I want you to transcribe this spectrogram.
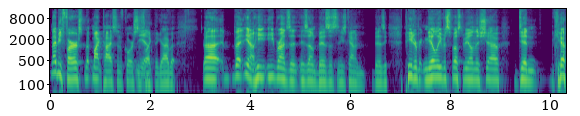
Maybe first, but Mike Tyson, of course, is Yeah. like the guy. But, uh, but you know, he he runs a, his own business and he's kind of busy. Peter McNeeley was supposed to be on this show, didn't go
